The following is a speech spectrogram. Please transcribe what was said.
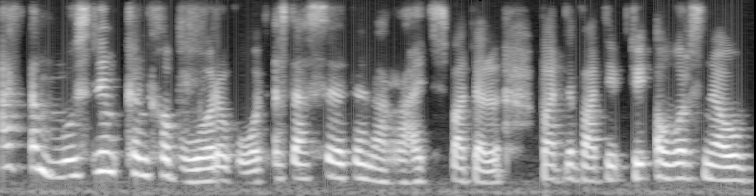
as 'n moslim kind gebore word, is daar certain rights wat hulle wat wat die, die ouers nou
